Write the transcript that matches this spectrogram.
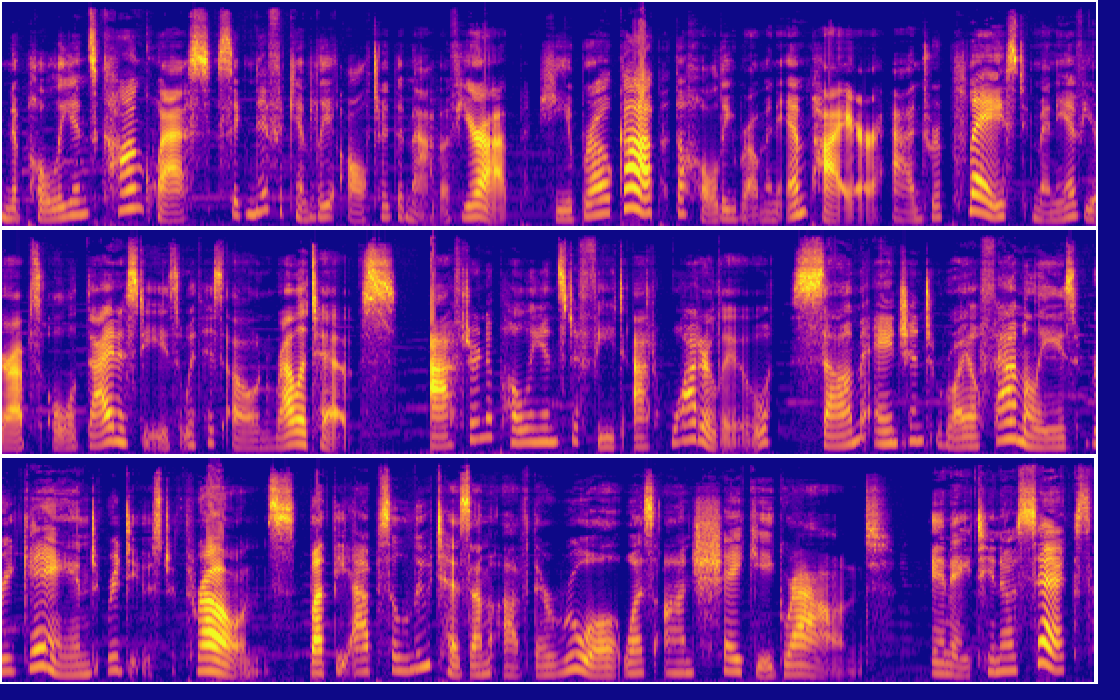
Napoleon's conquests significantly altered the map of Europe. He broke up the Holy Roman Empire and replaced many of Europe's old dynasties with his own relatives. After Napoleon's defeat at Waterloo, some ancient royal families regained reduced thrones, but the absolutism of their rule was on shaky ground. In 1806,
